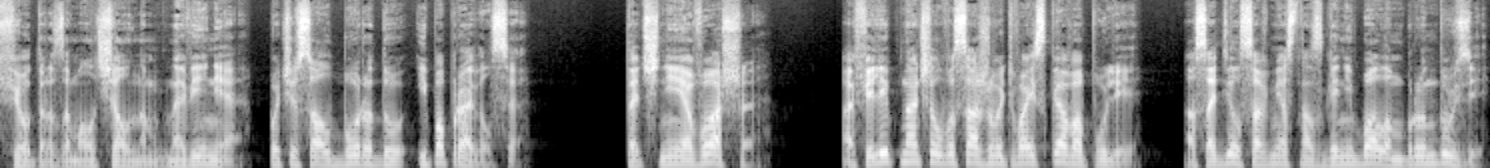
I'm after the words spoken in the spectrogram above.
Федор замолчал на мгновение, почесал бороду и поправился. «Точнее, ваше. А Филипп начал высаживать войска в Апулии, осадил совместно с Ганнибалом Брундузи,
